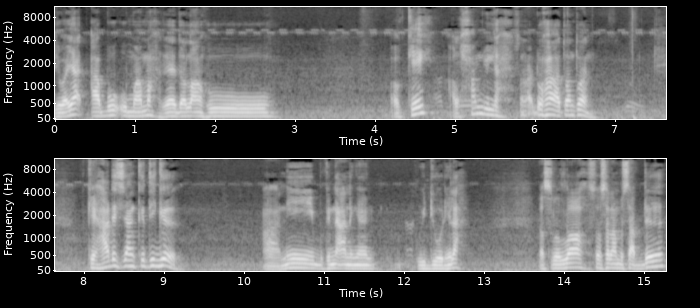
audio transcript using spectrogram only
riwayat Abu Umamah radhiyallahu Okey, alhamdulillah sunat duha tuan-tuan. Okey, hadis yang ketiga. Ha, ni berkenaan dengan video ni lah. Rasulullah SAW bersabda,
